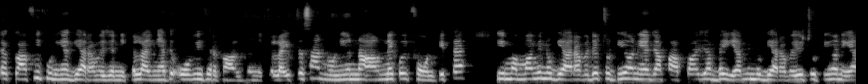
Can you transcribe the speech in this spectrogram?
ਤੇ ਕਾਫੀ ਕੁੜੀਆਂ 11 ਵਜੇ ਨਿਕਲ ਆਈਆਂ ਤੇ ਉਹ ਵੀ ਫਿਰ ਕਾਲਜ ਤੋਂ ਨਿਕਲ ਆਈ ਤੇ ਸਾਨੂੰ ਨਹੀਂ, ਨਾ ਉਹਨੇ ਕੋਈ ਫੋਨ ਕੀਤਾ ਕਿ ਮੰਮਾ ਮੈਨੂੰ 11 ਵਜੇ ਛੁੱਟੀ ਹੋਣੀ ਆ ਜਾਂ ਪਾਪਾ ਜਾਂ ਭਈਆ ਮੈਨੂੰ 11 ਵਜੇ ਛੁੱਟੀ ਹੋਣੀ ਆ।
